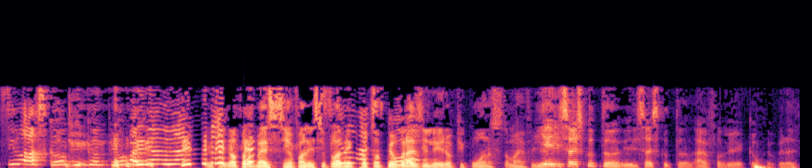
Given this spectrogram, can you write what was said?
se lascou, bicampeão vai ganhar. Eu fiz uma promessa assim, eu falei, se o Flamengo for campeão brasileiro, eu fico um ano sem tomar E refrigerante. ele só escutando, ele só escutando. Aí o Flamengo é campeão brasileiro.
